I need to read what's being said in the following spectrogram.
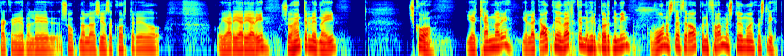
gagnir hérna lið sóknarlega síðasta korterið og, og jari, jari, jari. Svo hendur hann hérna í sko, ég er kennari ég legg ákveðin verkefni fyrir börni mín og vonast eftir ákveðin framistöðum og eitthvað slíkt.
